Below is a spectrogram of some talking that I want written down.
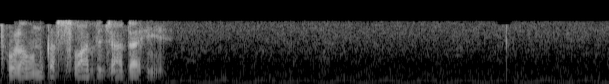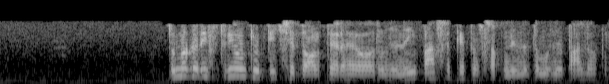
थोड़ा उनका स्वाद ज़्यादा ही है। तुम अगर स्त्रियों के पीछे दौड़ते रहे और उन्हें नहीं पा सके तो सपने में तुम उन्हें पालोगे।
